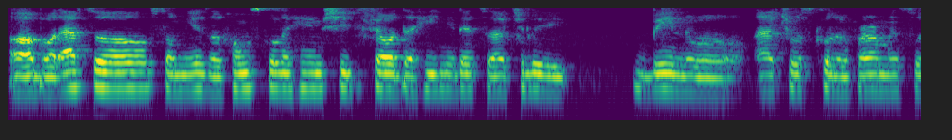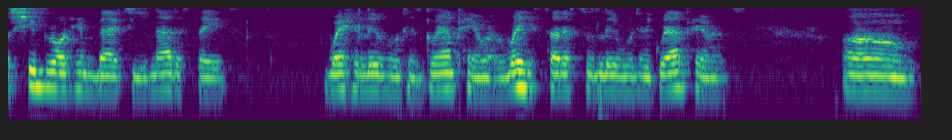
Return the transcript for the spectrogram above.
Uh, but after some years of homeschooling him, she felt that he needed to actually being an actual school environment. So she brought him back to United States, where he lived with his grandparents, where he started to live with his grandparents. Um,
